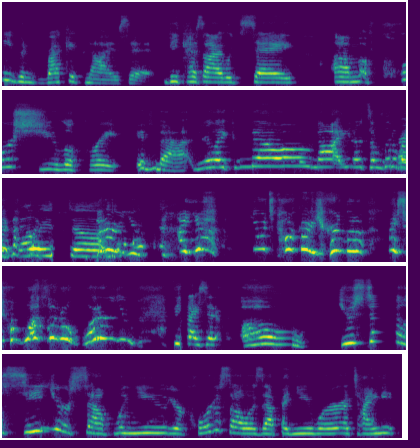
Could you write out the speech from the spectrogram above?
even recognize it because I would say, um, of course you look great in that. And you're like, no, not, you know, it's a little My bit. belly still. What are you? Yeah, you were talking, you're little. I said, what little, what are you? Because I said, oh, you still see yourself when you, your cortisol was up and you were a tiny,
